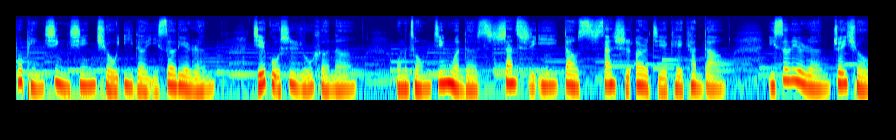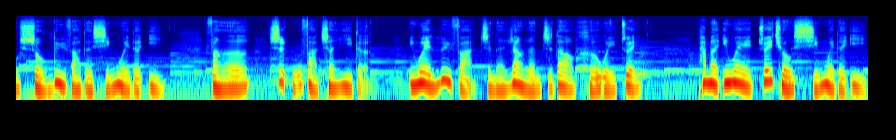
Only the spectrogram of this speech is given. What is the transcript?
不凭信心求义的以色列人，结果是如何呢？我们从经文的三十一到三十二节可以看到，以色列人追求守律法的行为的义，反而是无法称义的，因为律法只能让人知道何为罪。他们因为追求行为的义，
